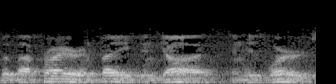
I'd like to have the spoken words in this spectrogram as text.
but by prayer and faith in God and His words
